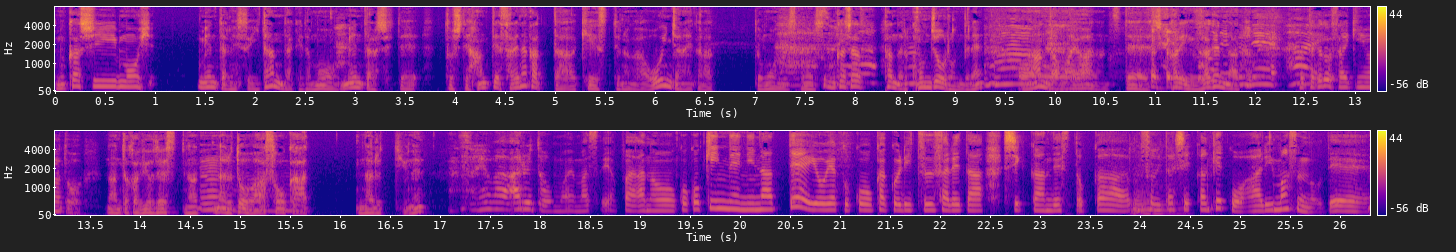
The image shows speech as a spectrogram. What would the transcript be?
昔もメンタルの人いたんだけども、メンタルしてとして判定されなかったケースっていうのが多いんじゃないかなって思うんですけど昔は単なる根性論でね「なんだお前は」なんつってしっかりふざけんな、ね。はい、だったけど最近はと「なんとか病です」ってな,、なると「ああそうか」ってなるっていうね。それはあると思います。やっぱあのここ近年になってようやくこう確立された疾患ですとか、うん、そういった疾患結構ありますので、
